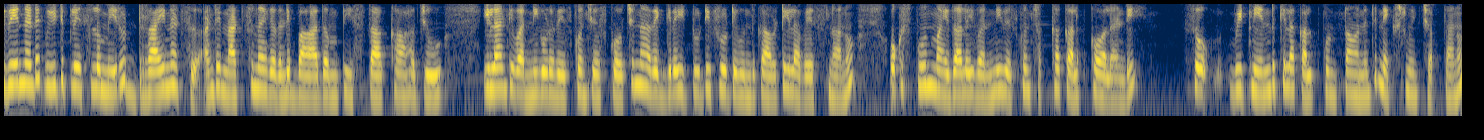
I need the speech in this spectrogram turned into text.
ఇవేంటంటే వీటి ప్లేస్లో మీరు డ్రై నట్స్ అంటే నట్స్ ఉన్నాయి కదండి బాదం పిస్తా కాజు ఇలాంటివన్నీ కూడా వేసుకొని చేసుకోవచ్చు. నా దగ్గర ఈ టూటీ ఫ్రూటీ ఉంది కాబట్టి ఇలా వేస్తున్నాను. ఒక స్పూన్ మైదాలో ఇవన్నీ వేసుకొని చక్కగా కలుపుకోవాలండి. సో వీటిని ఎందుకు ఇలా కలుపుకుంటున్నాం అనేది నెక్స్ట్ మీకు చెప్తాను.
